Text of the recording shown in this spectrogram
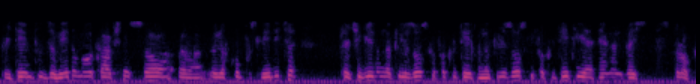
pri tem tudi zavedamo, kakšne so uh, lahko posledice. Ker če gledam na filozofsko fakulteto, na filozofski fakulteti je 21 strok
